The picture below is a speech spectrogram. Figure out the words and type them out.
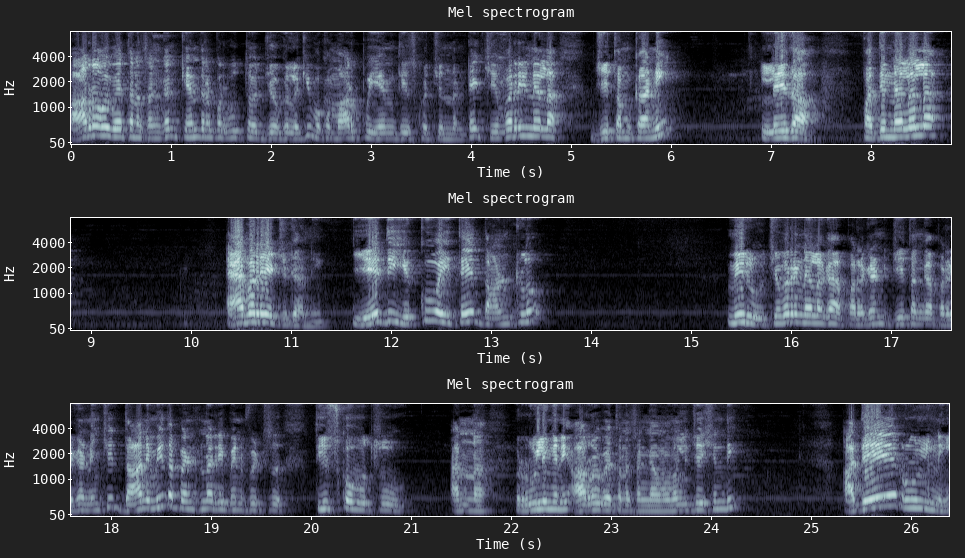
ఆరో వేతన సంఘం కేంద్ర ప్రభుత్వ ఉద్యోగులకి ఒక మార్పు ఏం తీసుకొచ్చిందంటే చివరి నెల జీతం కానీ లేదా పది నెలల యావరేజ్ కానీ ఏది ఎక్కువైతే దాంట్లో మీరు చివరి నెలగా పరిగణ జీతంగా పరిగణించి దాని మీద పెన్షనరీ బెనిఫిట్స్ తీసుకోవచ్చు అన్న రూలింగ్ని ఆరో వేతన సంఘం అమలు చేసింది. అదే రూల్ని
